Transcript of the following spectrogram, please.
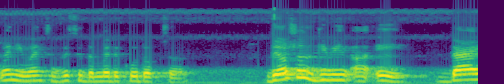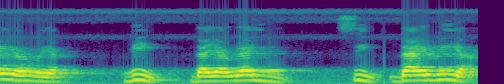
when you went to visit the medical doctor? The options given are A, diarrhea, B, diarrhea, C, diarrhea,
